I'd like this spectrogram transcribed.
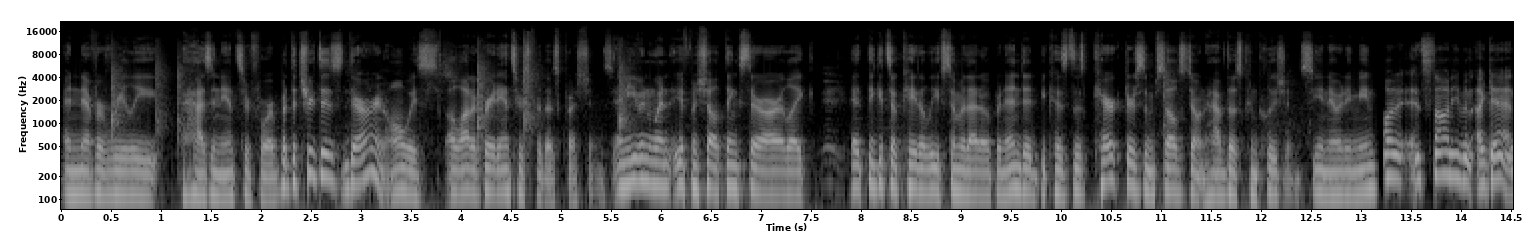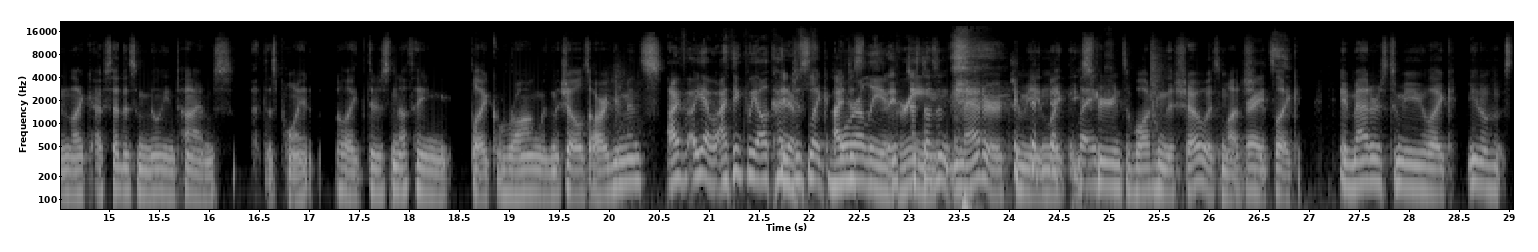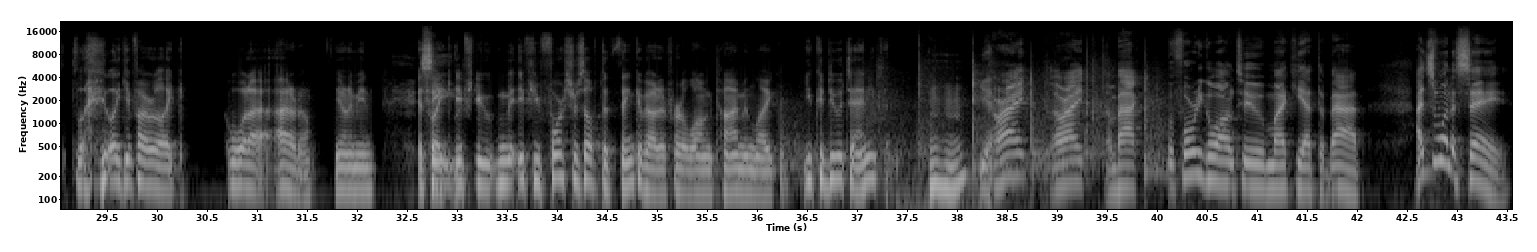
and never really has an answer for. But the truth is there aren't always a lot of great answers for those questions. And even when if Michelle thinks there are like I think it's okay to leave some of that open-ended because the characters themselves don't have those conclusions. You know what I mean? But it's not even, again, like I've said this a million times at this point, like, there's nothing like wrong with Michelle's arguments. I've uh, yeah, I think we all kind it of just like morally I just, agree. It just doesn't matter to me in like, Like- experience of watching the show as much. Right. It's like it matters to me like you know like like if I were like what I I don't know you know what I mean. It's See- like if you if you force yourself to think about it for a long time and like you could do it to anything. Mm-hmm. Yeah all right, all right, I'm back. Before we go on to Mikey at the bat, I just want to say,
